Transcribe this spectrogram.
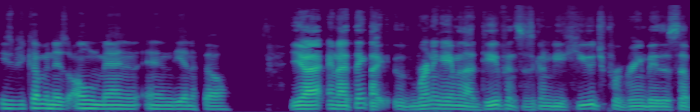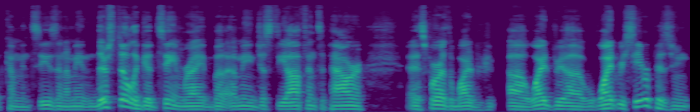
He's becoming his own man in, in the NFL. Yeah, and I think that running game and that defense is going to be huge for Green Bay this upcoming season. I mean, they're still a good team, right? But I mean, just the offensive power as far as the wide uh, wide uh, wide receiver position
